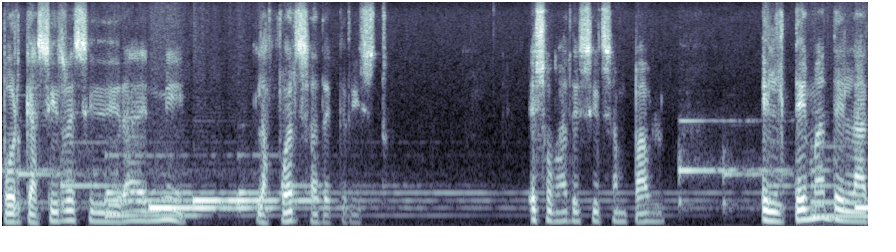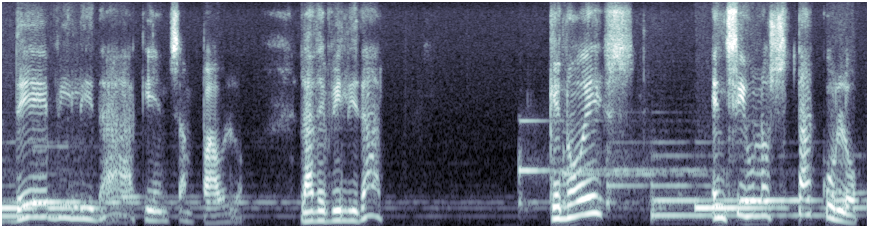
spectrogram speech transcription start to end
porque así residirá en mí la fuerza de Cristo. Eso va a decir San Pablo. El tema de la debilidad aquí en San Pablo. La debilidad que no es en sí un obstáculo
